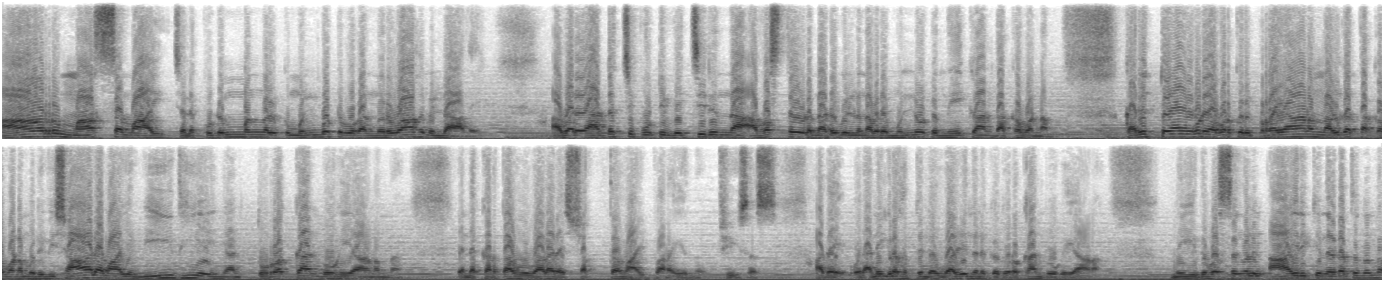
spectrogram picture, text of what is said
ആറു മാസമായി ചില കുടുംബങ്ങൾക്ക് മുൻപോട്ട് പോകാൻ നിർവാഹമില്ലാതെ അവരെ അടച്ചു പൂട്ടി വെച്ചിരുന്ന അവസ്ഥയുടെ നടുവിൽ നിന്ന് അവരെ മുന്നോട്ട് നീക്കാൻ തക്കവണ്ണം. കരുത്തോടെ അവർക്കൊരു പ്രയാണം നൽകത്തക്കവണ്ണം ഒരു വിശാലമായ വീതിയെ ഞാൻ തുറക്കാൻ പോവുകയാണെന്ന് എന്റെ കർത്താവ് വളരെ ശക്തമായി പറയുന്നു. ജീസസ് അതെ ഒരു അനുഗ്രഹത്തിന്റെ വഴി നിനക്ക് തുറക്കാൻ പോവുകയാണ്. നീ ദിവസങ്ങളിൽ ആയിരിക്കുന്നിടത്തു നിന്ന്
